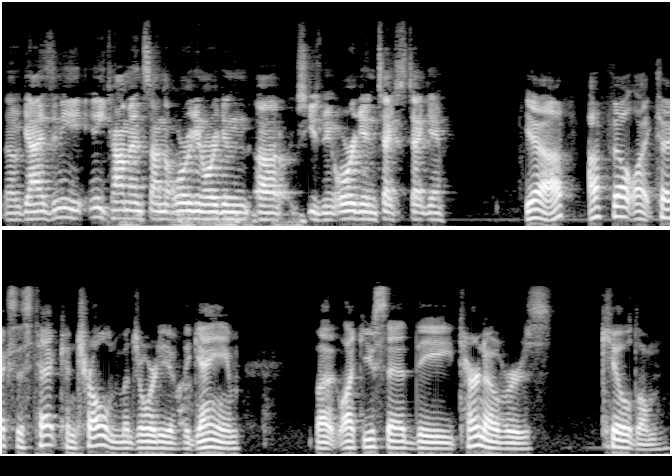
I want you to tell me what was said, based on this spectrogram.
So, guys, any any comments on the Oregon Oregon uh, excuse me Oregon Texas Tech game? Yeah, I, I felt like Texas Tech controlled majority of the game, but like you said, the turnovers killed them.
